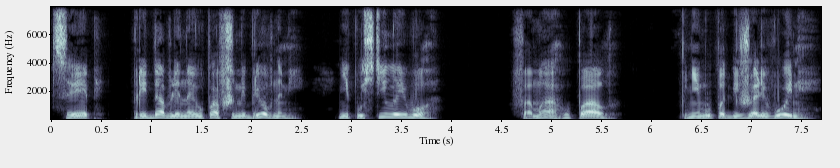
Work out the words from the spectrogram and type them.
Цепь, придавленная упавшими бревнами, не пустила его. Фома упал. К нему подбежали воины.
